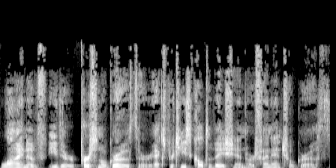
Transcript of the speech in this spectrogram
line of either personal growth or expertise cultivation or financial growth.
